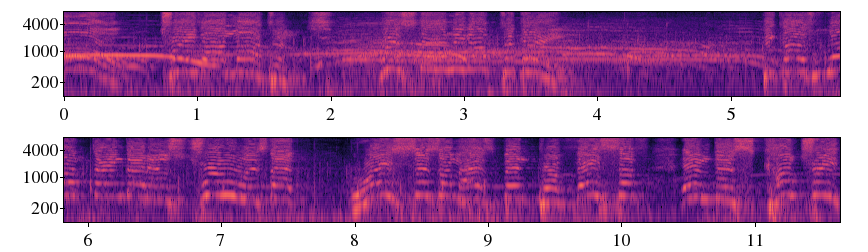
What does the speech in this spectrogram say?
all Trayvon Martins. We're standing up today because one thing that is true is that racism has been pervasive in this country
